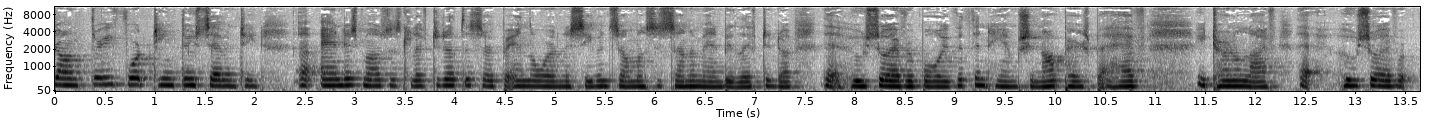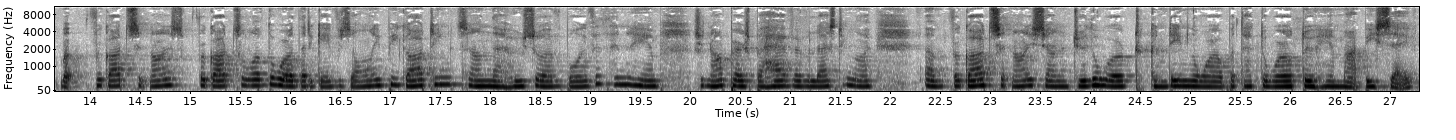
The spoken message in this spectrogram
John 3 14 through 17. Uh, and as Moses lifted up the serpent in the wilderness, even so must the Son of Man be lifted up, that whosoever believeth in him should not perish but have eternal life. That whosoever, but for God sent not his, for God so loved the world that he gave his only begotten Son, that whosoever believeth in him should not perish but have everlasting life. Um, for God sent not his Son into the world to condemn the world, but that the world through him might be saved.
